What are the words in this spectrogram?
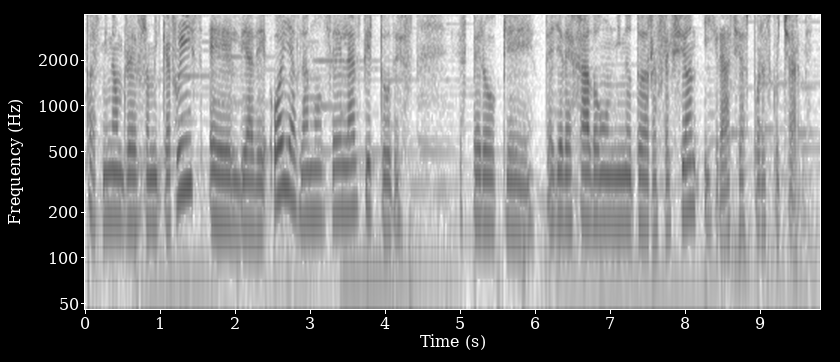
pues mi nombre es Romica Ruiz. El día de hoy hablamos de las virtudes. Espero que te haya dejado un minuto de reflexión y gracias por escucharme.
